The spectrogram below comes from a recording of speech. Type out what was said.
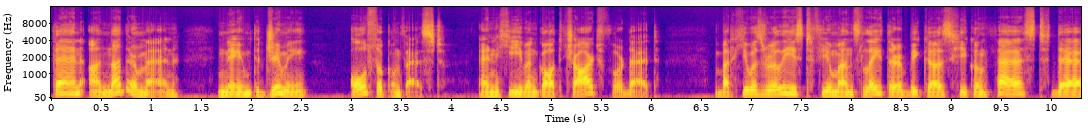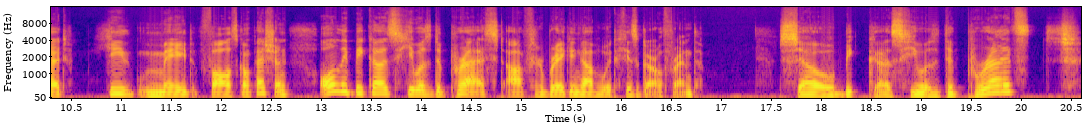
then another man named Jimmy also confessed, and he even got charged for that. But he was released a few months later because he confessed that he made false confession only because he was depressed after breaking up with his girlfriend. So, because he was depressed,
